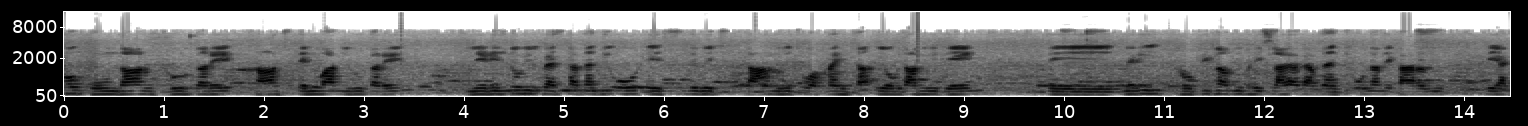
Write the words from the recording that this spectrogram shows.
ਉਹ ਖੂਨਦਾਨ ਜ਼ਰੂਰ ਕਰੇ ਸਾਲ 'ਚ ਤਿੰਨ ਵਾਰ ਜ਼ਰੂਰ ਕਰੇ। ਲੇਡੀਜ਼ ਨੂੰ ਵੀ ਰਿਕੁਐਸਟ ਕਰਦਾ ਕਿ ਉਹ ਇਸ ਦੇ ਵਿੱਚ ਕੰਮ ਦੇ ਵਿੱਚ ਉਹ ਆਪਣਾ ਹਿੱਸਾ, ਯੋਗਦਾਨ ਵੀ ਦੇਣ। ਤੇ ਮੇਰੀ ਰੋਟਰੀ ਕਲੱਬ ਦੀ ਬੜੀ ਸ਼ਲਾਘਾ ਕਰਦਾ ਕਿ ਉਹਨਾਂ ਦੇ ਕਾਰਨ ਤੇ ਅੱਜ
